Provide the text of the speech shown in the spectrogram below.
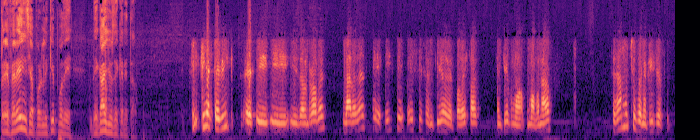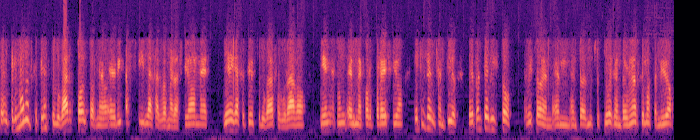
preferencia por el equipo de, de Gallos de Querétaro. Fíjate, Vic eh, y, y, y, don Robert, la verdad es que ese, ese sentido de poder estar sentido como, como abonado te da muchos beneficios. El primero es que tienes tu lugar todo el torneo, evitas filas, aglomeraciones, llegas tienes tu lugar asegurado, tienes un, el mejor precio. Ese es el sentido. De repente he visto he visto en, en, muchos clubes, en reuniones que hemos tenido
